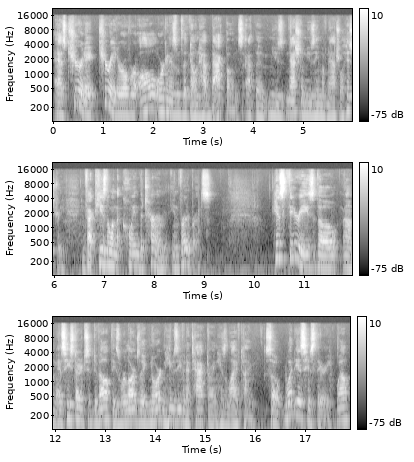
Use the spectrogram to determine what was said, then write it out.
as curator, curator over all organisms that don't have backbones at the Muse, National Museum of Natural History. In fact, he's the one that coined the term invertebrates. His theories, though, um, as he started to develop these, were largely ignored, and he was even attacked during his lifetime. So, what is his theory? Well,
